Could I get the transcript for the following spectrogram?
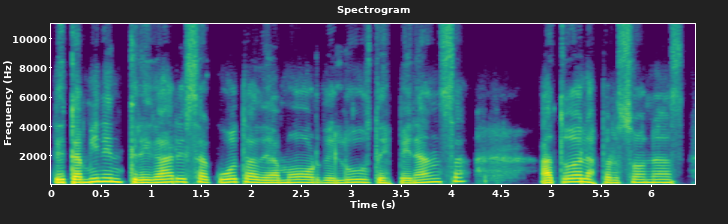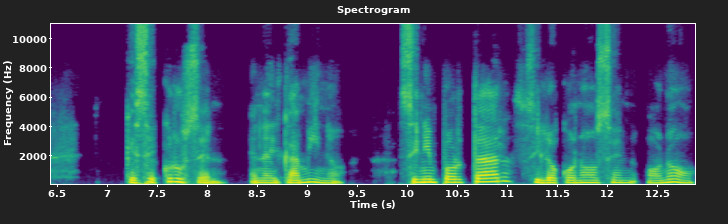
de también entregar esa cuota de amor, de luz, de esperanza a todas las personas que se crucen en el camino, sin importar si lo conocen o no,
